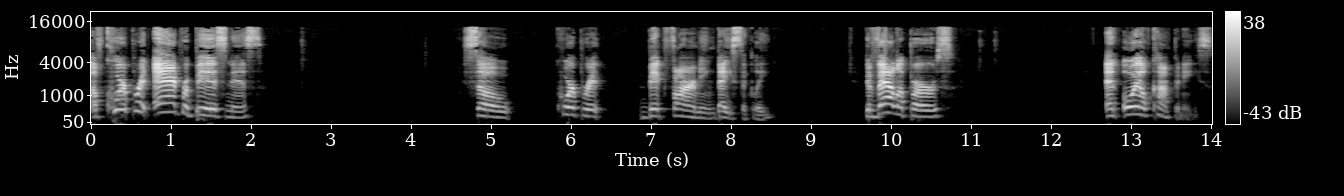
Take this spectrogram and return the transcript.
of corporate agribusiness. So, corporate big farming, basically, developers, and oil companies.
